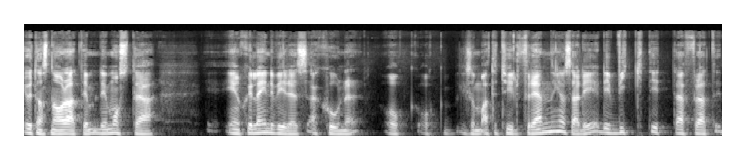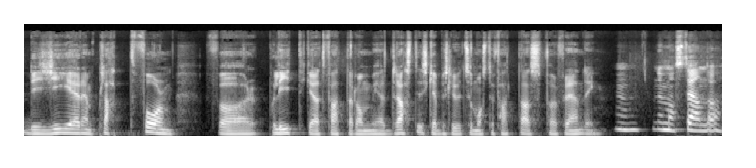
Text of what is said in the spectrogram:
Utan snarare att det, måste, enskilda individers aktioner och, och liksom attitydförändringar, så här, det, det, är viktigt därför att det ger en plattform för politiker att fatta de mer drastiska beslut som måste fattas för förändring. Mm, nu måste jag ändå.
